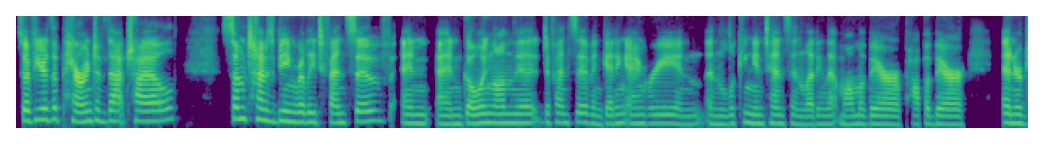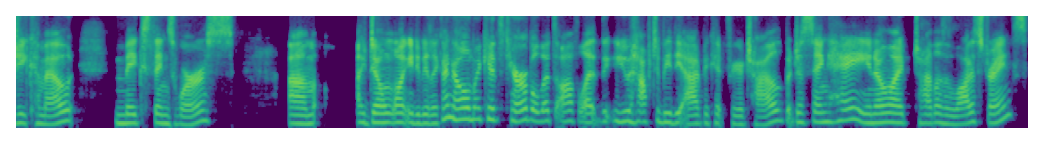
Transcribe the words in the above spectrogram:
So if you're the parent of that child, sometimes being really defensive and and going on the defensive and getting angry and and looking intense and letting that mama bear or papa bear energy come out makes things worse. Um, I don't want you to be like, I know my kid's terrible. That's awful. You have to be the advocate for your child, but just saying, hey, you know, my child has a lot of strengths,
